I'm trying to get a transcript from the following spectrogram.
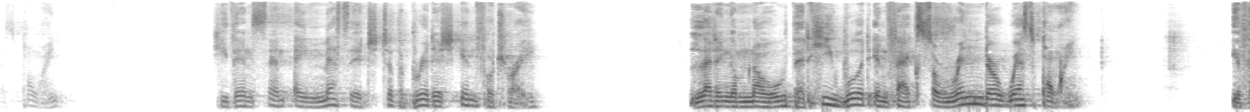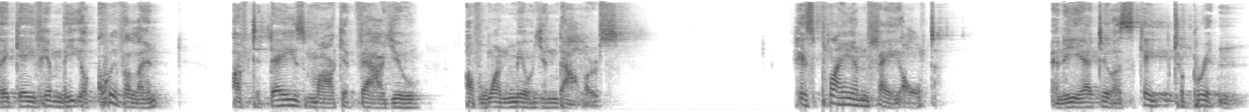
West Point, he then sent a message to the British infantry letting them know that he would, in fact, surrender West Point if they gave him the equivalent of today's market value of $1 million. His plan failed, and he had to escape to Britain.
